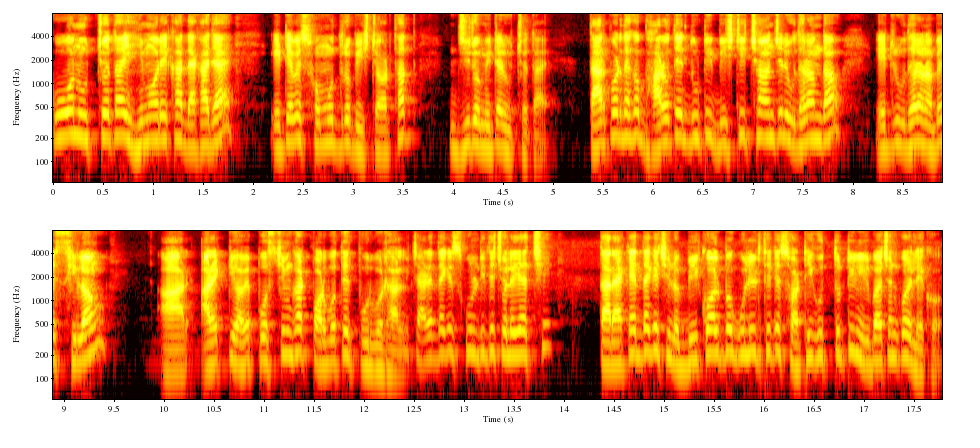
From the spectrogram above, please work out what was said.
কোন উচ্চতায় হিমরেখা দেখা যায়? এটি হবে সমুদ্রপৃষ্ঠ, অর্থাৎ জিরো মিটার উচ্চতায়। তারপর দেখো ভারতের দুটি বৃষ্টির ছয় অঞ্চলের উদাহরণ দাও। এটির উদাহরণ হবে শিলং, আর আরেকটি হবে পশ্চিমঘাট পর্বতের পূর্ব ঢাল। চারের দাগে স্কুলটিতে চলে যাচ্ছি। তার একের দাগে ছিল বিকল্পগুলির থেকে সঠিক উত্তরটি নির্বাচন করে লেখো।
